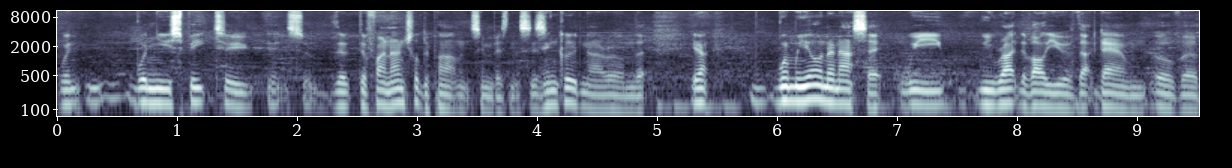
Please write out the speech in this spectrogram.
when when you speak to so the, the financial departments in businesses, including our own, that you know, when we own an asset, we we write the value of that down over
